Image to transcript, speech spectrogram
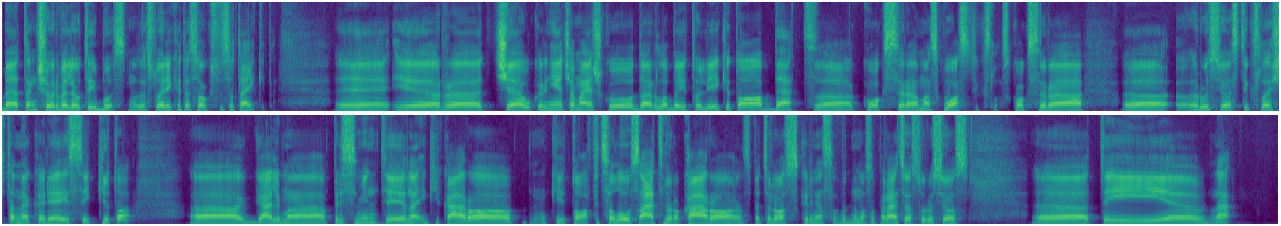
bet anksčiau ir vėliau tai bus, nu, tai su tuo reikia tiesiog susitaikyti. E, ir čia ukrainiečiam aišku dar labai toli iki to, bet koks yra Maskvos tikslas, koks yra Rusijos tikslas šitame kare, jisai kito. Uh, galima prisiminti, na, iki karo, iki to oficialaus atviro karo, specialios karinės vadinamos operacijos Rusijos, tai, na,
